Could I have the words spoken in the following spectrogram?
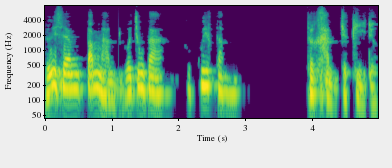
thử xem tâm hành của chúng ta có quyết tâm thực hành cho kỳ được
